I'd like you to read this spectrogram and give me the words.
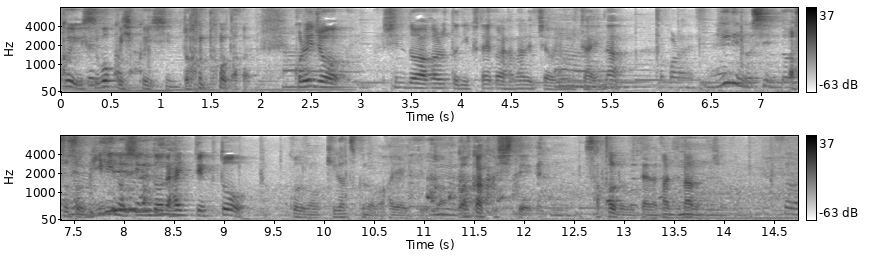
低いすごく低い振動とだから。これ以上振動上がると肉体から離れちゃうよみたいな。ところですね。ギリの振動でね。あそうそう。ギリの振動で入っていくとこの気が付くのが早いっていうかうん。若くして悟るみたいな感じになるんでしょうそうだ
